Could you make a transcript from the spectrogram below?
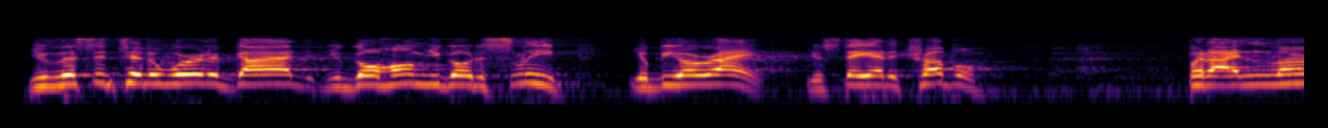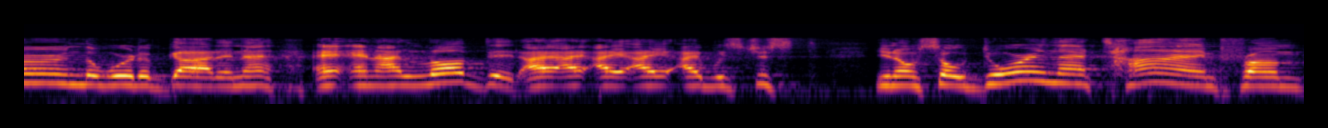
You listen to the Word of God, you go home, you go to sleep. You'll be all right. You'll stay out of trouble. But I learned the Word of God and I, and I loved it. I, I, I, I was just, you know, so during that time from,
